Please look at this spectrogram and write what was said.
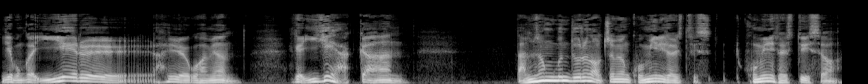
이게 뭔가 이해를 하려고 하면 그러니까 이게 약간 남성분들은 어쩌면 고민이 될 수도 있, 고민이 될 수도 있어.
